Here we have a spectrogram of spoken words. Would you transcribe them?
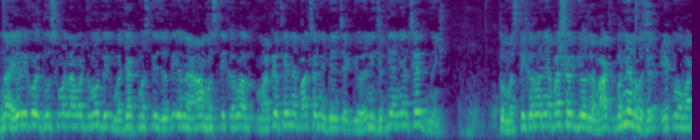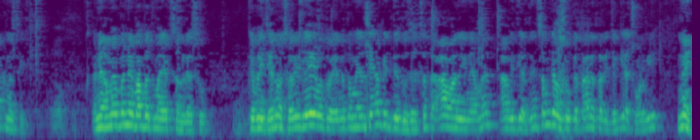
ના, એવી કોઈ દુશ્મનાવટ નહોતી મજાક મસ્તી જ હતી અને આ મસ્તી કરવા માટે થઈને પાછળની બેન્ચે ગયો. એની જગ્યા ત્યાં છે જ નહીં. તો મસ્તી કરવાની પાછળ ગયો એટલે વાક બંનેનો છે, એકનો વાક નથી. અને અમે બંને બાબતમાં એક્શન લેશું. કે ભાઈ, જેનો છરી લઈ આવ્યો હતો એને તો મેં એલસી આપી જ દીધું છે. છતાં આ વાલીને અમે આ વિદ્યાર્થીને સમજાવશું કે તારે તારી જગ્યા છોડવી નહીં.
